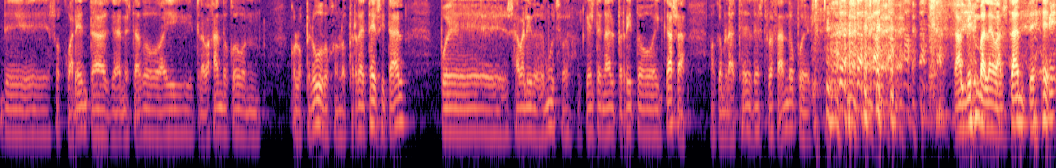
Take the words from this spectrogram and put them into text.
de esos 40 que han estado ahí trabajando con, con los peludos, con los perretes y tal, pues ha valido de mucho. El que él tenga el perrito en casa, aunque me la esté destrozando, pues también vale bastante. Mi-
